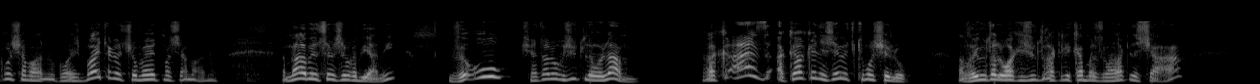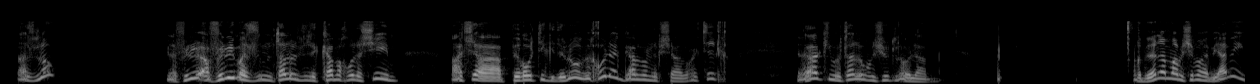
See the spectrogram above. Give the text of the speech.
כמו שאמרנו, כלומר יש ברייתא שאומרת מה שאמרנו. אמר רבי יוסף שם רבי עמי, והוא שנתן לו רשות לעולם. רק אז הקרקע נחשבת כמו שלו. אבל אם נתן לו רק רשות רק לכמה זמן, רק לשעה, אז לא. אפילו, אפילו אם נתן לו את זה לכמה חודשים, עד שהפירות יגדלו וכולי, גם לא נחשב. רק צריך, רק אם נתן לו רשות לעולם. רבי יונה אמר בשם רבי עמי,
